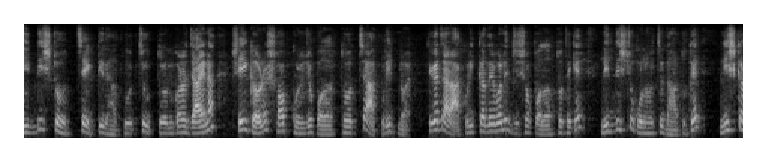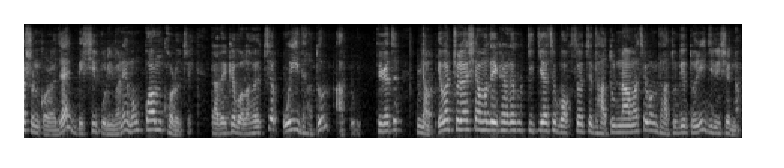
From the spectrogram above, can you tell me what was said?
নির্দিষ্ট হচ্ছে একটি ধাতু হচ্ছে উত্তোলন করা যায় না। সেই কারণে সব খনিজ পদার্থ হচ্ছে আকরিক নয়। ঠিক আছে? আর আকরিক কাদের বলে? যেসব পদার্থ থেকে নির্দিষ্ট কোনো হচ্ছে ধাতুকে নিষ্কাশন করা যায় বেশি পরিমাণে এবং কম খরচে। তাদেরকে বলা হচ্ছে ওই ধাতুর আকরিক। ঠিক আছে? নাও এবার চলে আসি আমাদের এখানে দেখো কি কি আছে বক্সে হচ্ছে ধাতুর নাম আছে এবং ধাতু দিয়ে তৈরি জিনিসের নাম।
